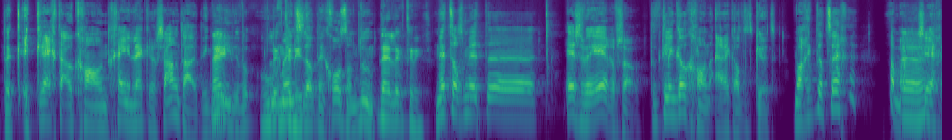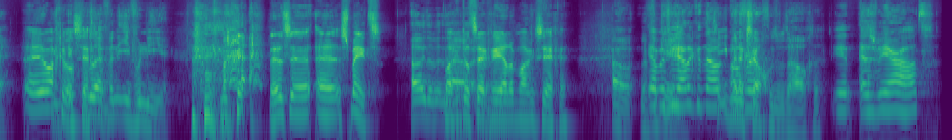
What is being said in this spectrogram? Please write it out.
Dat, ik kreeg daar ook gewoon geen lekkere sound uit. Ik Nee, weet niet hoe mensen niet. dat in godsnaam doen. Nee, lukt er niet. Net als met eh, SWR of zo. Dat klinkt ook gewoon eigenlijk altijd kut. Mag ik dat zeggen? Dat mag ik zeggen. eh, dat mag je wel ik zeggen. even een ironie. Dat is Smeets. Oh, dat, Mag ik dat zeggen? Ja, dat mag ik zeggen. Oh, dat met wie had ik het nou Ik ben ook zo goed op de hoogte. Een SWR had.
